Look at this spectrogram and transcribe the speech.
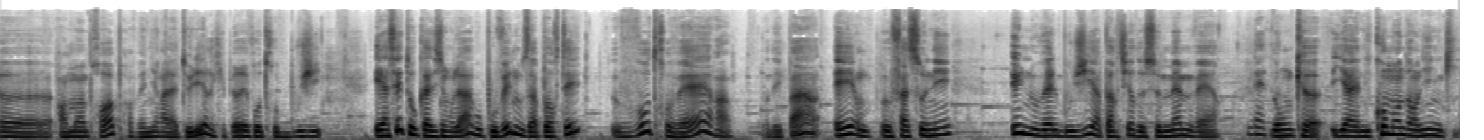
euh, en main propre, venir à l'atelier récupérer votre bougie. Et à cette occasion-là, vous pouvez nous apporter votre verre au départ et on peut façonner une nouvelle bougie à partir de ce même verre. Donc euh, il y a une commande en ligne qui,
